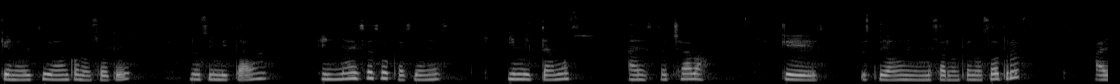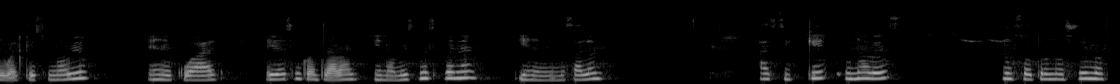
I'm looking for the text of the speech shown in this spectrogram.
que no estudiaban con nosotros, nos invitaban. En una de esas ocasiones invitamos a esta chava que estudiaba en el mismo salón que nosotros, al igual que su novio, en el cual ellos se encontraban en la misma escuela y en el mismo salón. Así que una vez nosotros nos fuimos,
